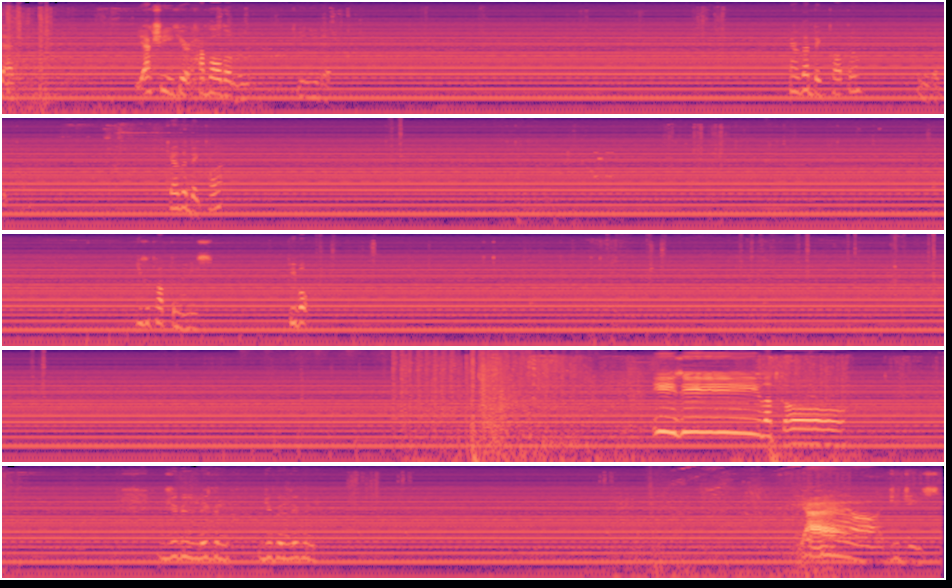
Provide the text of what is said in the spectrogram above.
dead. You actually, here, have all the loot. You need it. Can I have that big pot, though? I need that big pot. Can I have the big pot? You can pop the minis. People. Easy! Let's go! Jiggle liggle, jiggle liggle. Yeah! GG's.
